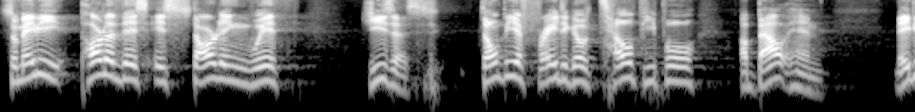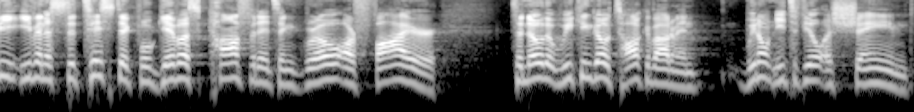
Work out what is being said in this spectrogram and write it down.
So maybe part of this is starting with Jesus. Don't be afraid to go tell people about him. Maybe even a statistic will give us confidence and grow our fire to know that we can go talk about him and we don't need to feel ashamed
